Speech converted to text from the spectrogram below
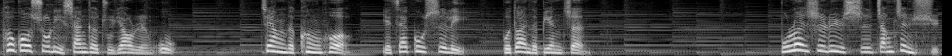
透过梳理三个主要人物，这样的困惑也在故事里不断的辩证。不论是律师张正许、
